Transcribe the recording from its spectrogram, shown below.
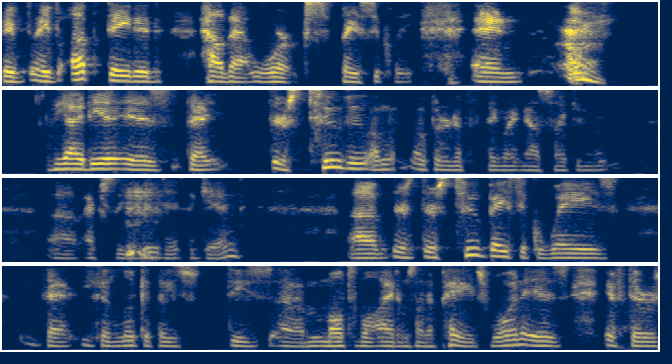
they've they've updated how that works basically. And the idea is that there's two new i'm opening up the thing right now so i can uh, actually read it again. Uh, there's there's two basic ways that you can look at these these uh, multiple items on a page. One is if they're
